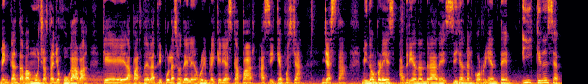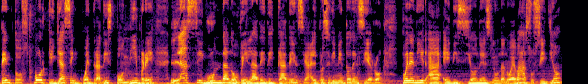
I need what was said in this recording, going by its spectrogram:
me encantaba mucho, hasta yo jugaba, que era parte de la tripulación de Ellen Ripley, quería Así que pues ya, ya está. Mi nombre es Adrián Andrade, síganme al corriente y quédense atentos porque ya se encuentra disponible la segunda novela de Decadencia, el procedimiento de encierro. Pueden ir a Ediciones Luna Nueva, a su sitio,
